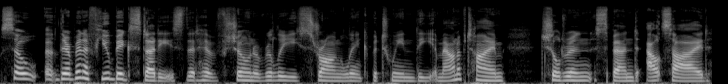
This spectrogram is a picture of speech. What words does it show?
So, uh, there have been a few big studies that have shown a really strong link between the amount of time children spend outside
